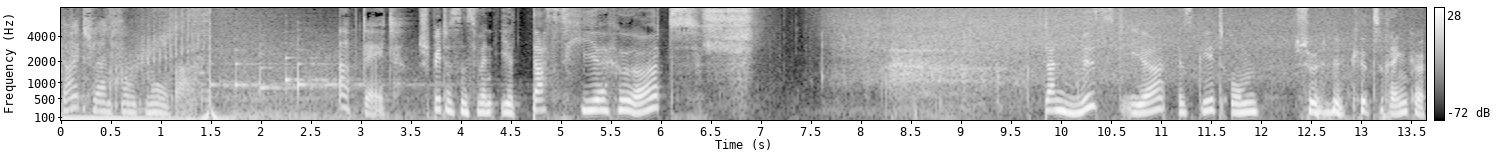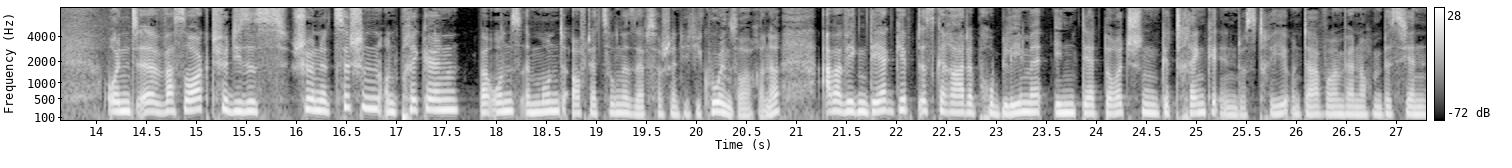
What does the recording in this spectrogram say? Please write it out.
Deutschlandfunk Nova. Update. Spätestens wenn ihr das hier hört, dann wisst ihr, es geht um schöne Getränke. Und äh, was sorgt für dieses schöne Zischen und Prickeln? bei uns im Mund, auf der Zunge selbstverständlich die Kohlensäure. Ne? Aber wegen der gibt es gerade Probleme in der deutschen Getränkeindustrie. Und da wollen wir noch ein bisschen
